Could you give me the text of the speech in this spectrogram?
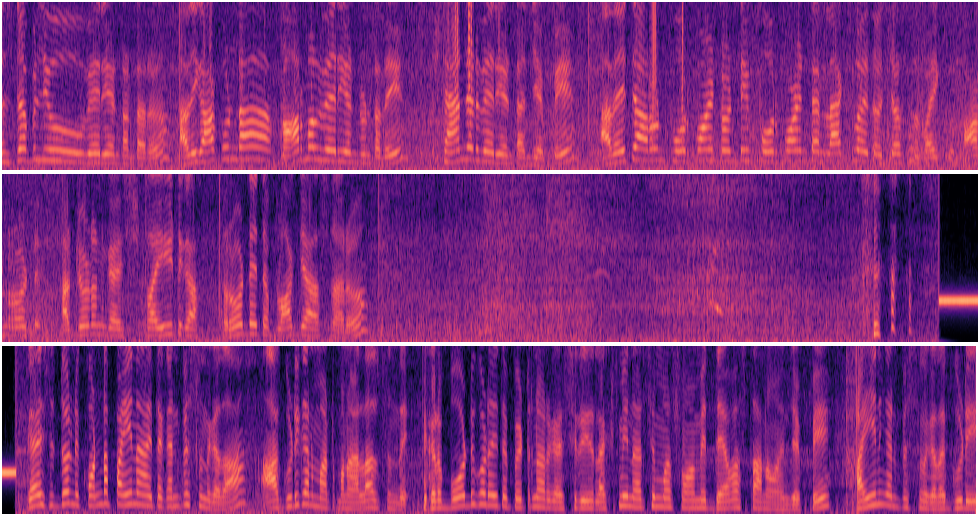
ఎస్డబ్ల్యూ వేరియంట్ అంటారు. అది కాకుండా నార్మల్ వేరియంట్ ఉంటుంది. స్టాండర్డ్ వేరియంట్ అని చెప్పి. అదైతే around four point twenty four point ten ల్యాక్స్లో అయితే వచ్చేస్తుంది బైక్ ఆన్ రోడ్ అది చూడండి గైస్ స్ట్రైట్గా రోడ్ అయితే బ్లాక్ చేస్తున్నారు. గైస్ ఇద్దరు కొండ పైన అయితే కనిపిస్తుంది కదా ఆ గుడికి అనమాట మనం వెళ్ళాల్సింది. ఇక్కడ బోర్డు కూడా అయితే పెట్టున్నారు కదా శ్రీ లక్ష్మీ నరసింహస్వామి దేవస్థానం అని చెప్పి. పైన కనిపిస్తుంది కదా గుడి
